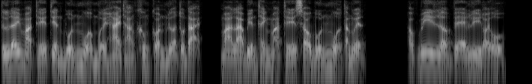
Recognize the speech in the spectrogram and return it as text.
Từ đây mà thế tiền bốn mùa mười hai tháng không còn nữa tồn tại, mà là biến thành mặt thế sau bốn mùa 8 nguyện. Học BLPLI đòi ổ.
